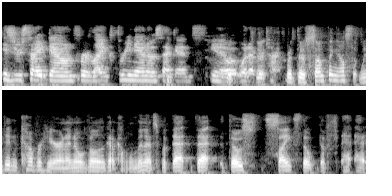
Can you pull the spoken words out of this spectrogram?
is your site down for like three nanoseconds, you know, at whatever there- time. But there's something else that we didn't cover here, and I know we've only got a couple of minutes, but that that those sites, the the f- ha- ha-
